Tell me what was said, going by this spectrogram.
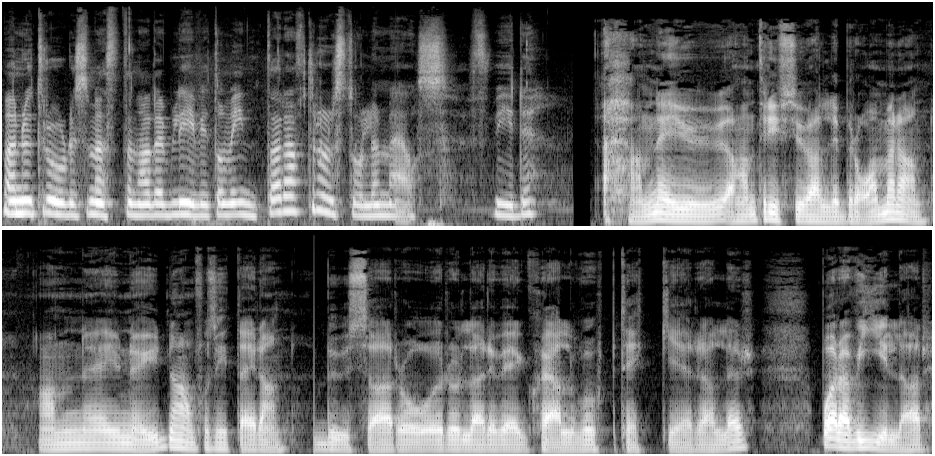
Men hur tror du semestern hade blivit om vi inte hade haft rullstolen med oss vid det? Han, är ju, han trivs ju väldigt bra med den. Han är ju nöjd när han får sitta i den. Busar och rullar iväg själv och upptäcker eller bara vilar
